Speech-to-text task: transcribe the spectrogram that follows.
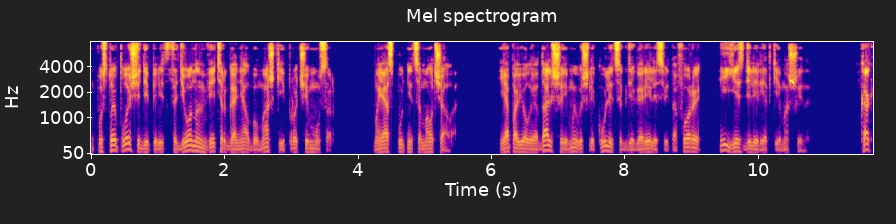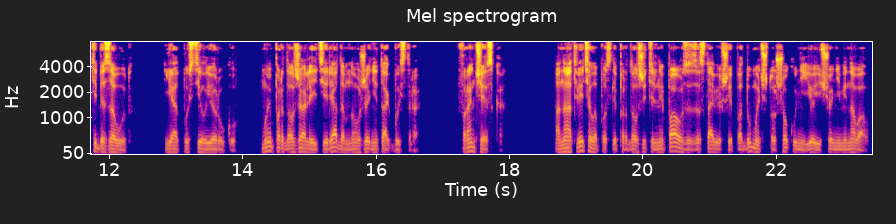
На пустой площади перед стадионом ветер гонял бумажки и прочий мусор. Моя спутница молчала. Я повел ее дальше, и мы вышли к улице, где горели светофоры и ездили редкие машины. «Как тебя зовут?» Я отпустил ее руку. Мы продолжали идти рядом, но уже не так быстро. «Франческа». Она ответила после продолжительной паузы, заставившей подумать, что шок у нее еще не миновал.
